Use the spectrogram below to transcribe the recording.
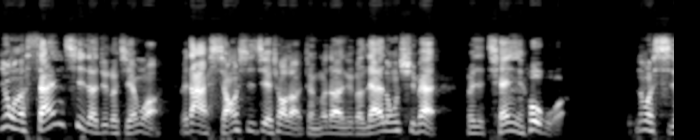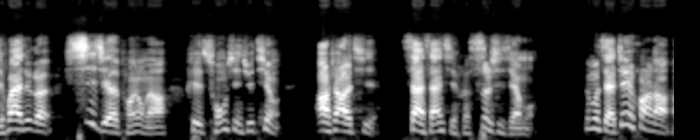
用了三期的这个节目，为大家详细介绍了整个的这个来龙去脉和前因后果。那么喜欢这个细节的朋友们啊，可以重新去听二十二期、三十三期和四十期节目。那么在这块呢，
